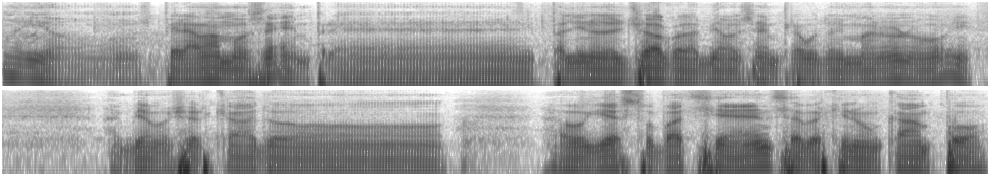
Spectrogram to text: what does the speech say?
Io speravamo sempre, eh, il pallino del gioco l'abbiamo sempre avuto in mano noi, abbiamo cercato, avevo chiesto pazienza perché in un campo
